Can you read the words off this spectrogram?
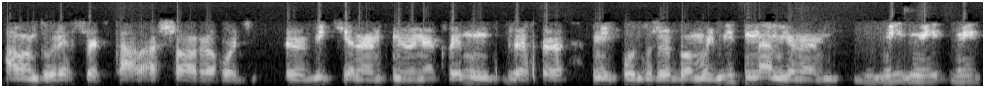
állandó reflektálás arra, hogy mit jelent nőnek lenni, illetve még pontosabban, hogy mit nem jelent, mi, mi, mi,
